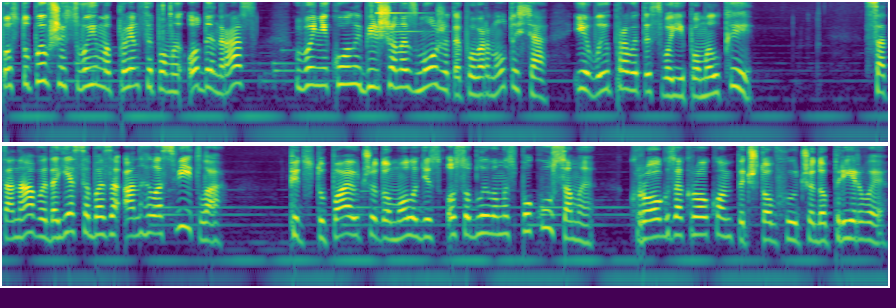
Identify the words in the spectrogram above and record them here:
Поступивши своїми принципами один раз, ви ніколи більше не зможете повернутися і виправити свої помилки. Сатана видає себе за ангела світла, підступаючи до молоді з особливими спокусами, крок за кроком підштовхуючи до прірви.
